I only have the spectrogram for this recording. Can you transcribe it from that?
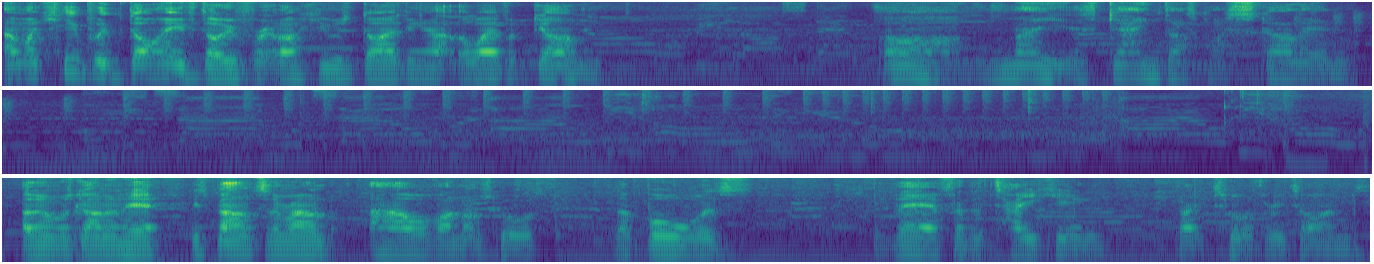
And my keeper dived over it like he was diving out of the way of a gun. Oh mate, this game does my skull in. I don't know what's going on here. He's bouncing around. How have I not scored? The ball was there for the taking like two or three times.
